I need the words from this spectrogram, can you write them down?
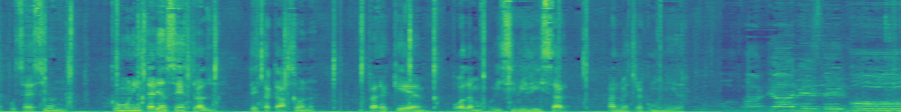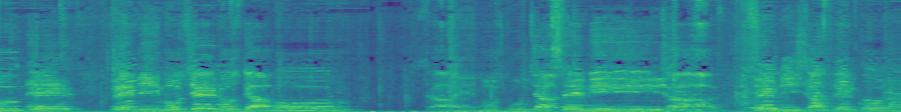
la posesión comunitaria ancestral de esta casona y para que eh, podamos visibilizar a nuestra comunidad. Guardianes del monte, venimos llenos de amor, traemos muchas semillas, semillas del corazón,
